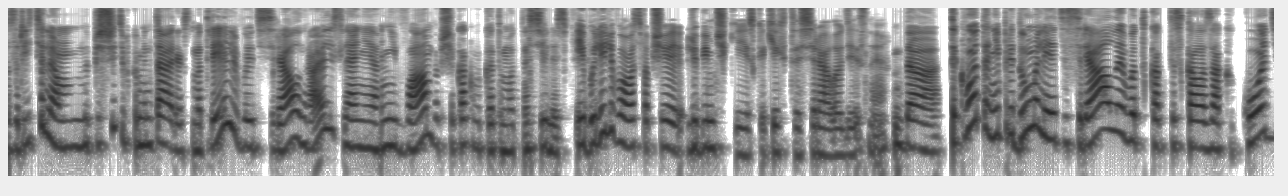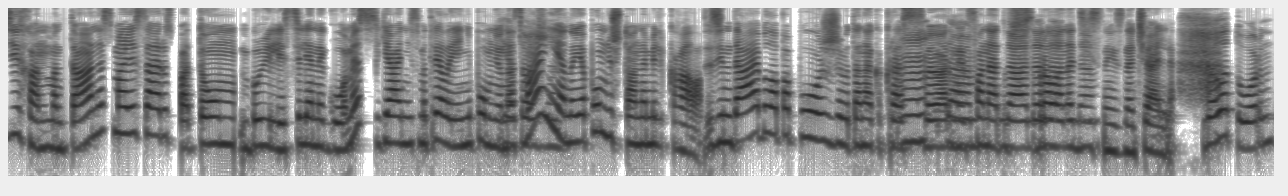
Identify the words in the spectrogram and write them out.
зрителям. Напишите в комментариях, смотрели вы эти сериалы, нравились ли они, они вам, вообще как вы к этому относились. И были ли у вас вообще любимчики из каких-то сериалов Диснея? Да. Так вот, они придумали эти сериалы, вот как ты сказала, Зак и Коди, Хан Монтана с Майли Сайрус, потом были с Селеной Гомес. Я не смотрела, я не помню Я название, тоже. но я помню, что она мелькала. Зиндая была попозже, вот она как раз М, свою армию да, фанатов да, да, собрала да, на да. Дисней изначально. Белла Торн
